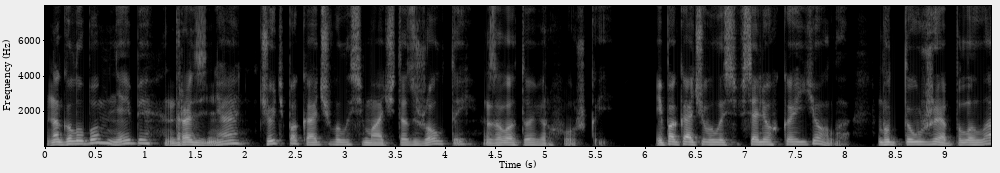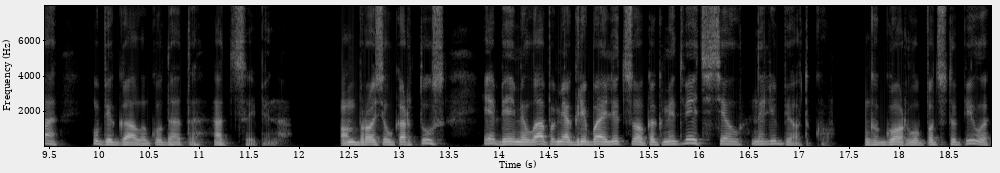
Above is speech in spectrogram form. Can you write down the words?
На голубом небе, дразня, чуть покачивалась мачта с желтой золотой верхушкой и покачивалась вся легкая ёла, будто уже плыла, убегала куда-то от Цыпина. Он бросил картуз и обеими лапами, огребая лицо, как медведь, сел на лебедку. К горлу подступило,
